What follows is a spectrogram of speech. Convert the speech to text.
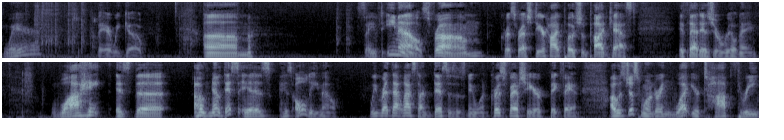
Where? There we go. Um, saved emails from Chris Fresh, Dear High Potion Podcast, if that is your real name. Why is the. Oh, no, this is his old email. We read that last time. This is his new one. Chris Fresh here, big fan. I was just wondering what your top three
